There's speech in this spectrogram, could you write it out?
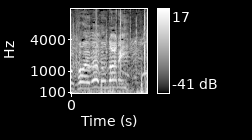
on, Kaya. Well done, Danny.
